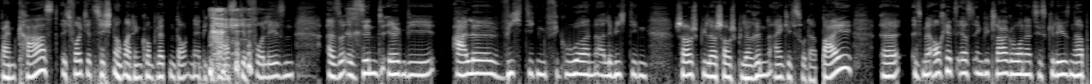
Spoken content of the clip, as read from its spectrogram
beim Cast, ich wollte jetzt nicht nochmal den kompletten Downton Abbey Cast hier vorlesen. Also es sind irgendwie alle wichtigen Figuren, alle wichtigen Schauspieler, Schauspielerinnen eigentlich so dabei. Äh, ist mir auch jetzt erst irgendwie klar geworden, als ich es gelesen habe.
